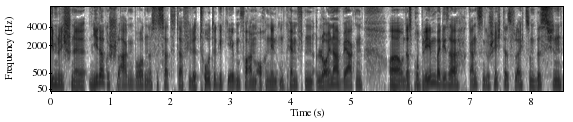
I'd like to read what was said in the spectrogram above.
ziemlich schnell niedergeschlagen worden ist. Es hat da viele Tote gegeben, vor allem auch in den umkämpften Leunawerken. Äh, und das Problem bei dieser ganzen Geschichte ist vielleicht so ein bisschen,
